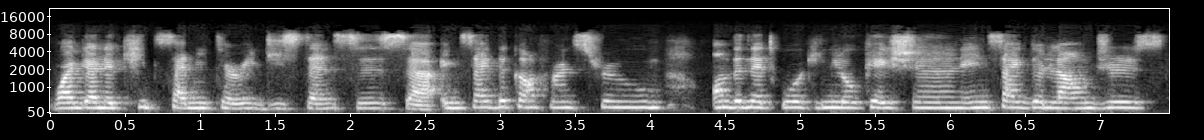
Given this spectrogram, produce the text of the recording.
We're going to keep sanitary distances uh, inside the conference room, on the networking location, inside the lounges,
